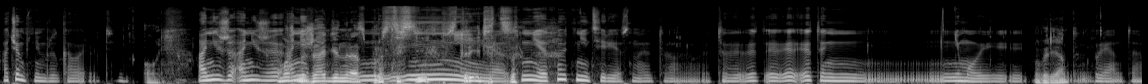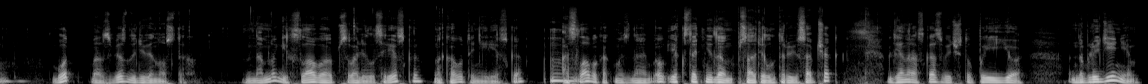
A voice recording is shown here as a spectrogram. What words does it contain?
О чем с ним разговаривать? Ой. Они же, они же, Можно они... же один раз просто с ним Нет, встретиться. Нет, ну это неинтересно. Это, это, это, это не мой Вариант. вариант да. Вот а, звезды 90-х. На многих Слава свалилась резко, на кого-то не резко. А Мгм. Слава, как мы знаем... Я, кстати, недавно посмотрел интервью Собчак, где она рассказывает, что по ее наблюдениям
